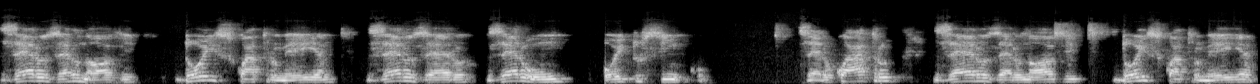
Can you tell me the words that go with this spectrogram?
009 246 000185. 04 009 246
